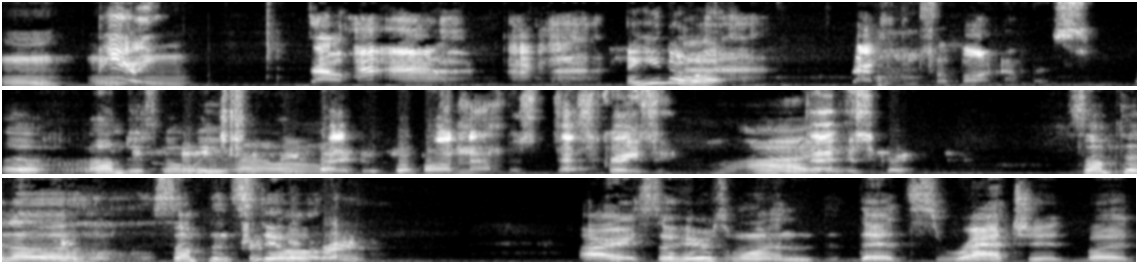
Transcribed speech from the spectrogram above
Mm. Mm. Period. Mm. So, uh, uh, uh, uh. And you know what? Better do football numbers. Ugh, I'm just gonna leave her You alone. better do football numbers. That's crazy. All That right. is crazy. Something. Uh. Something People still. All right. So here's one that's ratchet, but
